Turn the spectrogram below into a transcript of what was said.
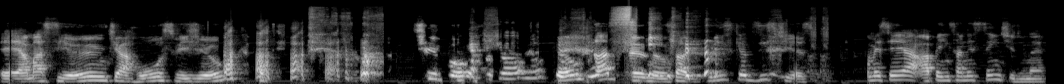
é, amaciante, arroz, feijão. tipo, não tá dando, sabe? Por isso que eu desisti. Assim. Comecei a, a pensar nesse sentido, né?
